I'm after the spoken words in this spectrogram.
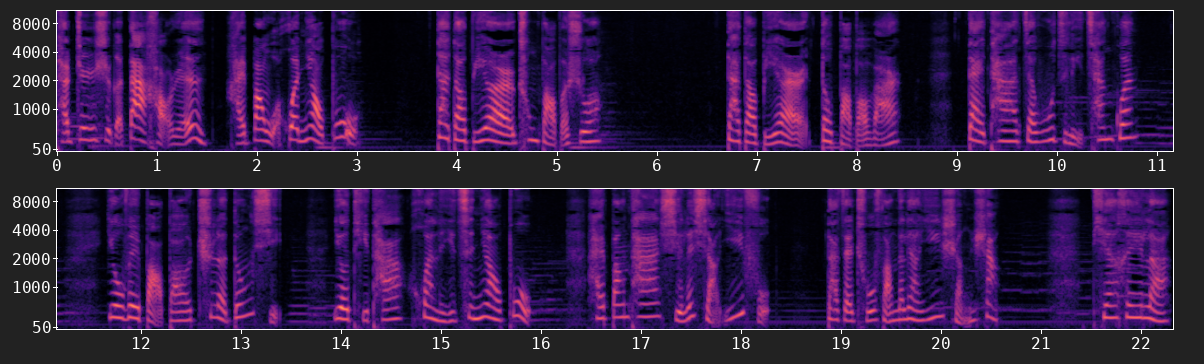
他真是个大好人，还帮我换尿布。大道比尔冲宝宝说：“大道比尔逗宝宝玩，带他在屋子里参观。”又喂宝宝吃了东西，又替他换了一次尿布，还帮他洗了小衣服，搭在厨房的晾衣绳上。天黑了，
